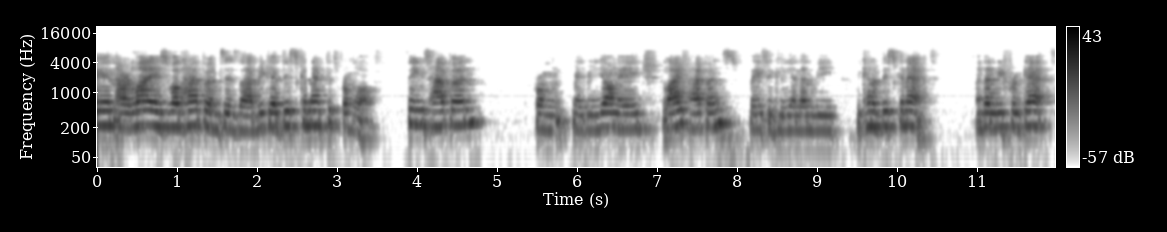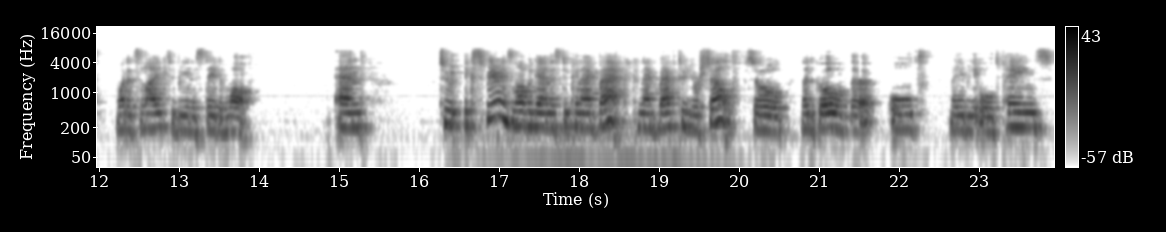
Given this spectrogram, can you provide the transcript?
in our lives, what happens is that we get disconnected from love. Things happen from maybe a young age, life happens basically, and then we, we kind of disconnect. And then we forget what it's like to be in a state of love. And to experience love again is to connect back, connect back to yourself. So let go of the old, maybe old pains,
